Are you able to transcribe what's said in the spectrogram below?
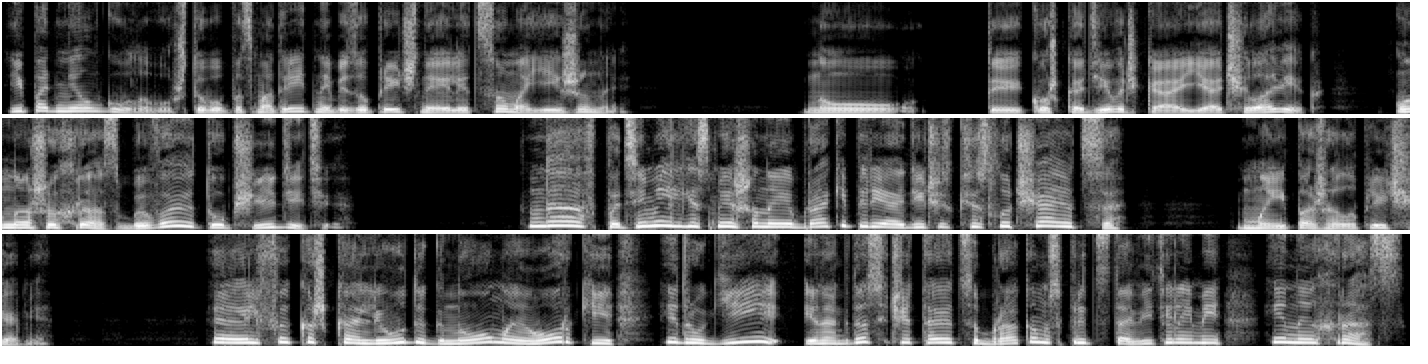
и поднял голову, чтобы посмотреть на безупречное лицо моей жены. «Ну, ты кошка-девочка, а я человек. У наших рас бывают общие дети?» «Да, в подземелье смешанные браки периодически случаются», — Мэй пожала плечами. «Эльфы, кошколюды, гномы, орки и другие иногда сочетаются браком с представителями иных рас.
